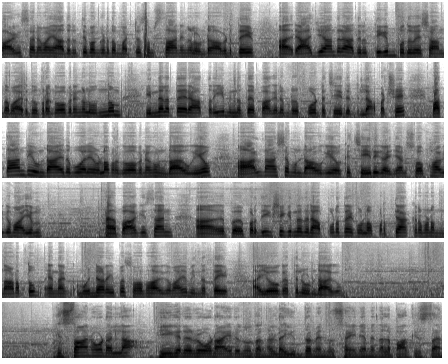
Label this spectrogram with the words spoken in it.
പാകിസ്ഥാനുമായി അതിർത്തി പങ്കിടുന്ന മറ്റ് സംസ്ഥാനങ്ങളുണ്ട്. അവിടുത്തെ രാജ്യാന്തര അതിർത്തിയും പൊതുവെ ശാന്തമായിരുന്നു. പ്രകോപനങ്ങളൊന്നും ഇന്നലത്തെ രാത്രിയും ഇന്നത്തെ പകലും റിപ്പോർട്ട് ചെയ്തിട്ടില്ല. പക്ഷേ പത്താം തീയതി ഉണ്ടായതുപോലെയുള്ള പ്രകോപനങ്ങൾ ഉണ്ടാവുകയോ ആൾനാശം ഉണ്ടാവുകയോ ഒക്കെ ചെയ്തു കഴിഞ്ഞാൽ സ്വാഭാവികമായും പാകിസ്ഥാൻ പ്രതീക്ഷിക്കുന്നതിനപ്പുറത്തേക്കുള്ള പ്രത്യാക്രമണം നടത്തും എന്ന മുന്നറിയിപ്പ് സ്വാഭാവികമായും ഇന്നത്തെ യോഗത്തിൽ ഉണ്ടാകും പാകിസ്ഥാനോടല്ല ഭീകരരോടായിരുന്നു തങ്ങളുടെ യുദ്ധമെന്ന് സൈന്യം. എന്നാൽ പാകിസ്ഥാൻ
